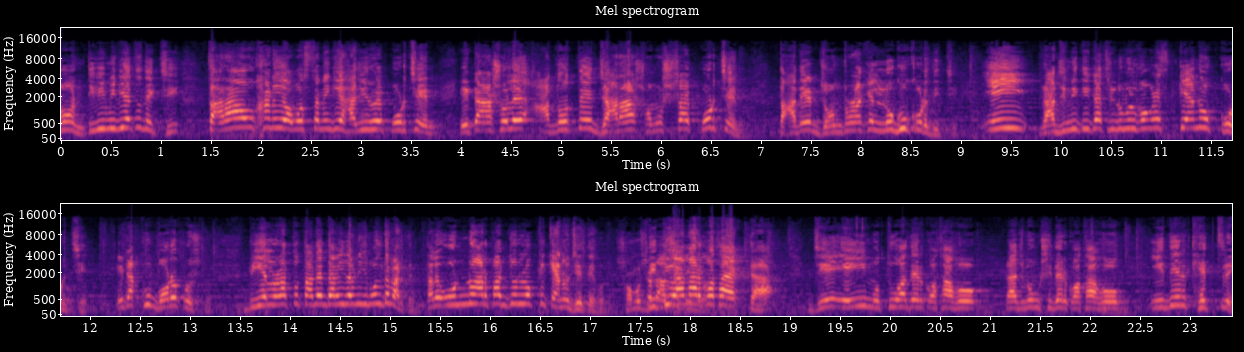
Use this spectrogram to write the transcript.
নন টিভি মিডিয়াতে দেখছি তারাও ওখানে অবস্থানে গিয়ে হাজির হয়ে পড়ছেন। এটা আসলে আদতে যারা সমস্যায় পড়ছেন তাদের যন্ত্রণাকে লঘু করে দিচ্ছে। এই রাজনীতিটা তৃণমূল কংগ্রেস কেন করছে? এটা খুব বড় প্রশ্ন। বিএলওরা তো তাদের দাবি দাবি বলতে পারতেন। তাহলে অন্য আর পাঁচজন লোককে কেন যেতে হলো? দ্বিতীয় আমার কথা একটা যে এই মতুয়াদের কথা হোক রাজবংশীদের কথা হোক এদের ক্ষেত্রে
